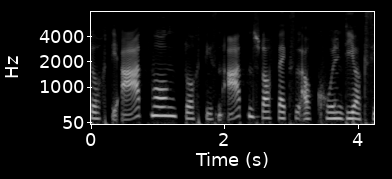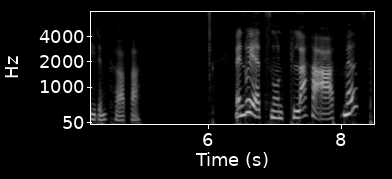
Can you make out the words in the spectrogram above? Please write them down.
durch die Atmung, durch diesen Atemstoffwechsel auch Kohlendioxid im Körper. Wenn du jetzt nun flacher atmest,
